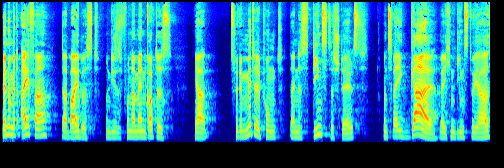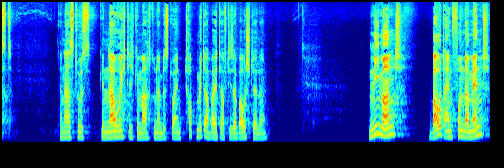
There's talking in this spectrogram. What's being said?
Wenn du mit Eifer dabei bist und dieses Fundament Gottes ja zu dem Mittelpunkt deines Dienstes stellst, und zwar egal, welchen Dienst du hier hast, dann hast du es genau richtig gemacht und dann bist du ein Top-Mitarbeiter auf dieser Baustelle. Niemand baut ein Fundament,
